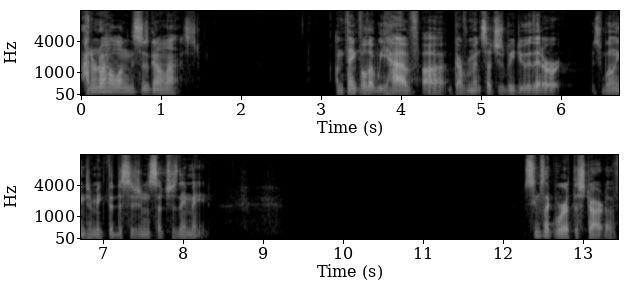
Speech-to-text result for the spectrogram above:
I don't know how long this is going to last. I'm thankful that we have uh, a government such as we do that are is willing to make the decisions such as they made. Seems like we're at the start of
